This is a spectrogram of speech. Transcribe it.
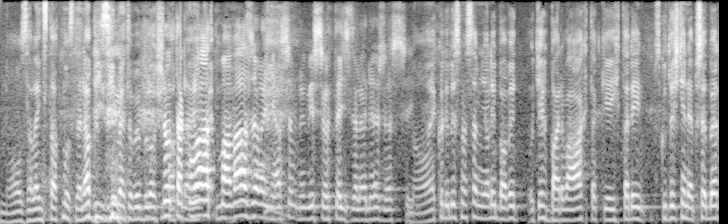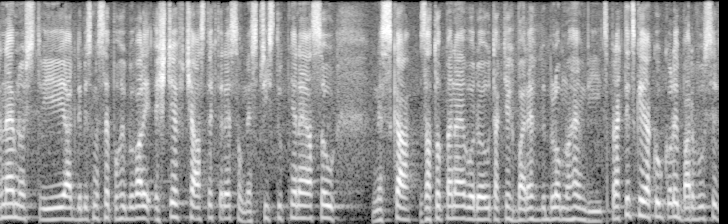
No, zeleň snad moc nenabízíme, to by bylo no, špatné. No taková tmavá zeleň, já jsem nemyslel teď zelené řasy. No, jako kdybychom se měli bavit o těch barvách, tak je jich tady skutečně nepřeberné množství a kdybychom se pohybovali ještě v částech, které jsou nespřístupněné a jsou dneska zatopené vodou, tak těch barev by bylo mnohem víc. Prakticky jakoukoliv barvu si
